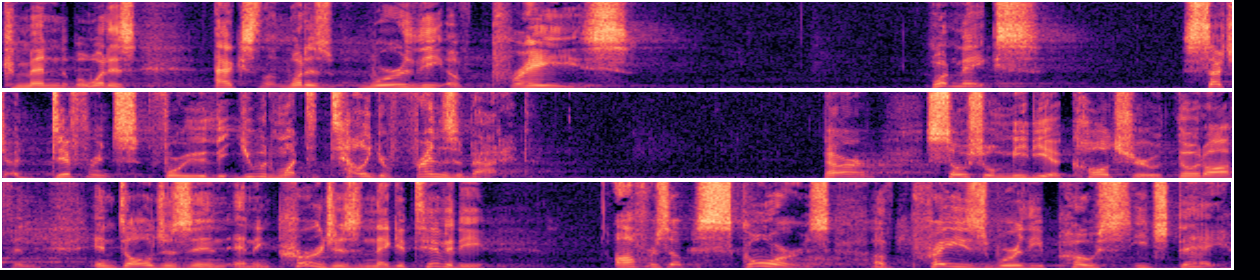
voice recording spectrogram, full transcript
commendable? What is excellent? What is worthy of praise? What makes such a difference for you that you would want to tell your friends about it. Now, our social media culture, though it often indulges in and encourages negativity, offers up scores of praiseworthy posts each day.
